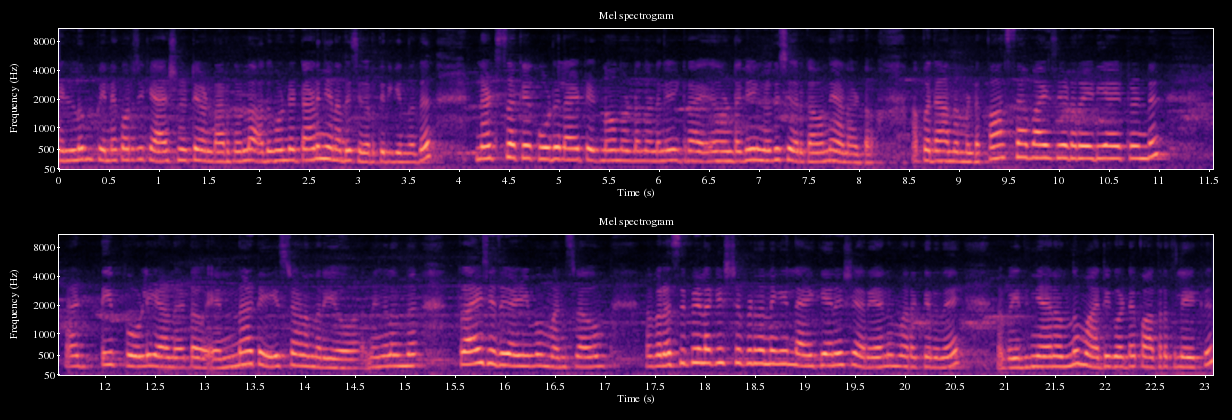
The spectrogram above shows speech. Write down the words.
എള്ളും പിന്നെ കുറച്ച് കാഷ്നട്ടേ ഉണ്ടായിരുന്നുള്ളൂ. അതുകൊണ്ടിട്ടാണ് ഞാനത് ചേർത്തിരിക്കുന്നത്. നട്ട്സ് ഒക്കെ കൂടുതലായിട്ട് ഇടണമെന്നുണ്ടെന്നുണ്ടെങ്കിൽ ഡ്രൈ ഉണ്ടെങ്കിൽ നിങ്ങൾക്ക് ചേർക്കാവുന്നതാണ് കേട്ടോ. അപ്പോൾ ഇതാ നമ്മുടെ പാസ്ത പായസയുടെ റെഡി ആയിട്ടുണ്ട്. അടിപൊളിയാണ് കേട്ടോ. എന്നാ ടേസ്റ്റ് ആണെന്നറിയോ? നിങ്ങളൊന്ന് ട്രൈ ചെയ്ത് കഴിയുമ്പോൾ മനസ്സിലാവും. അപ്പോൾ റെസിപ്പികളൊക്കെ ഇഷ്ടപ്പെടുന്നുണ്ടെങ്കിൽ ലൈക്ക് ചെയ്യാനും ഷെയർ ചെയ്യാനും മറക്കരുതേ. അപ്പോൾ ഇത് ഞാനൊന്ന് മാറ്റിക്കോട്ടെ പാത്രത്തിലേക്ക്.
